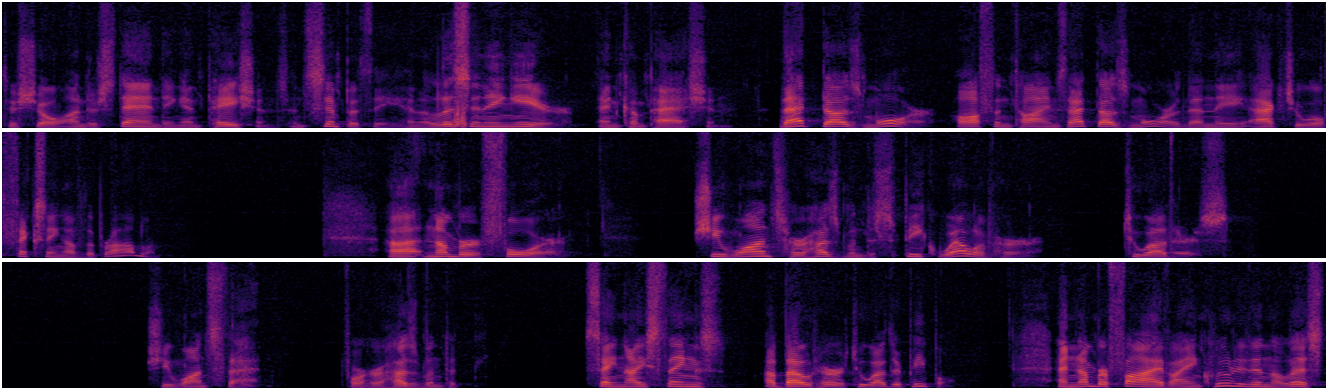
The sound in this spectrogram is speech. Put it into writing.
to show understanding and patience and sympathy and a listening ear and compassion. That does more. Oftentimes, that does more than the actual fixing of the problem. Uh, number four, she wants her husband to speak well of her to others. She wants that for her husband to say nice things about her to other people. And number five, I included in the list,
